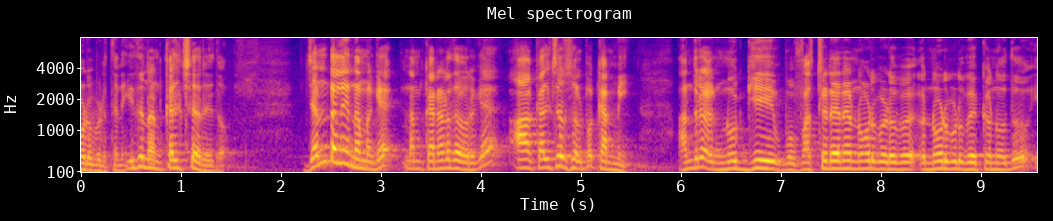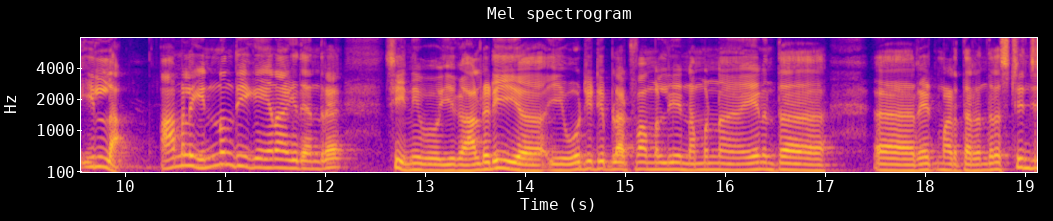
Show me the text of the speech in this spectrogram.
ನೋಡಿಬಿಡ್ತೀನಿ. ಇದು ನನ್ನ ಕಲ್ಚರ್ ಇದು. ಜನರಲಿ ನಮಗೆ ನಮ್ಮ ಕನ್ನಡದವ್ರಿಗೆ ಆ ಕಲ್ಚರ್ ಸ್ವಲ್ಪ ಕಮ್ಮಿ. ಅಂದರೆ ನುಗ್ಗಿ ಫಸ್ಟ್ ಡೇನೇ ನೋಡಿಬಿಡ್ಬೇ, ನೋಡಿಬಿಡ್ಬೇಕು ಅನ್ನೋದು ಇಲ್ಲ. ಆಮೇಲೆ ಇನ್ನೊಂದು ಈಗ ಏನಾಗಿದೆ ಅಂದರೆ ಸಿ ನೀವು ಈಗ ಆಲ್ರೆಡಿ ಈ ಓ ಟಿ ಟಿ ಪ್ಲ್ಯಾಟ್ಫಾರ್ಮಲ್ಲಿ ನಮ್ಮನ್ನು ಏನಂತ ರೇಟ್ ಮಾಡ್ತಾರೆ ಅಂದರೆ ಸ್ಟಿಂಜ್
